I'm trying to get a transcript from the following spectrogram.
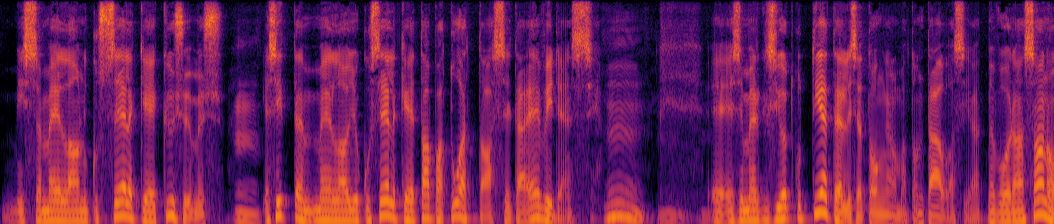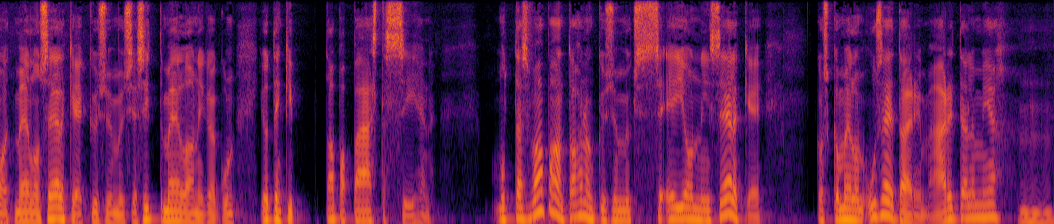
missä meillä on niin selkeä kysymys mm. ja sitten meillä on joku selkeä tapa tuottaa sitä evidenssiä. Mm. Esimerkiksi jotkut tieteelliset ongelmat on tällaisia, että me voidaan sanoa, että meillä on selkeä kysymys ja sitten meillä on ikään kuin jotenkin tapa päästä siihen. Mutta tässä vapaan tahdon kysymyksessä se ei ole niin selkeä, koska meillä on useita eri määritelmiä. Mm-hmm.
